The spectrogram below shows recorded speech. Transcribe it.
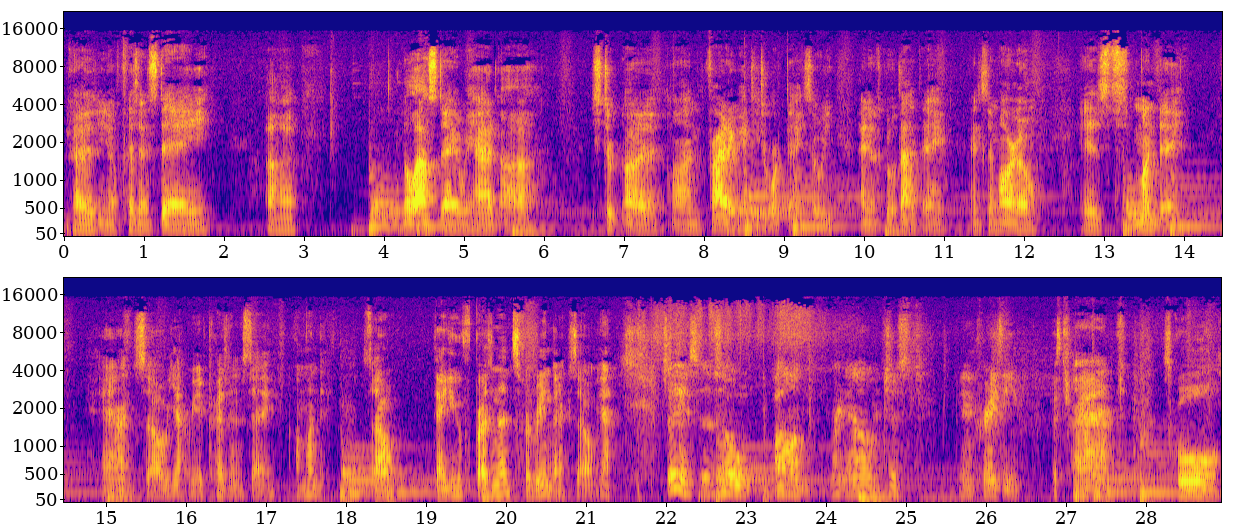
because you know President's Day. Uh, the last day we had uh, stu- uh, on Friday we had teacher work day, so we had no school that day, and tomorrow is Monday, and so yeah, we have President's Day on Monday. So thank you for presidents for being there. So yeah. So anyways, uh, so um, right now it's just been crazy with track, school,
